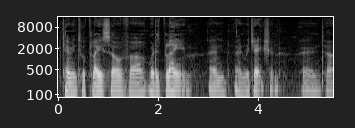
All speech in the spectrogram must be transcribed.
You came into a place of uh, what is blame and, and rejection and, uh,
